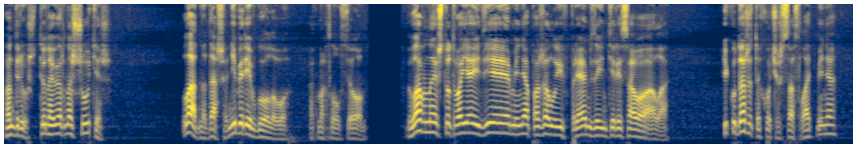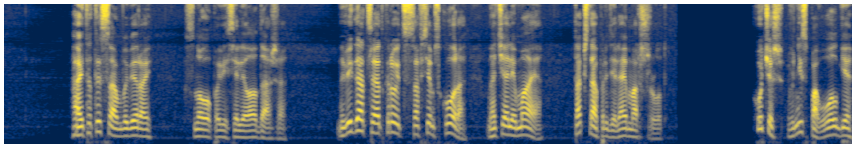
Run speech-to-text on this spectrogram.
Андрюш, ты, наверное, шутишь? «Ладно, Даша, не бери в голову», — отмахнулся он. «Главное, что твоя идея меня, пожалуй, и впрямь заинтересовала. И куда же ты хочешь сослать меня? А это ты сам выбирай, снова повеселила Даша. Навигация откроется совсем скоро, в начале мая, так что определяй маршрут. Хочешь вниз по Волге,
